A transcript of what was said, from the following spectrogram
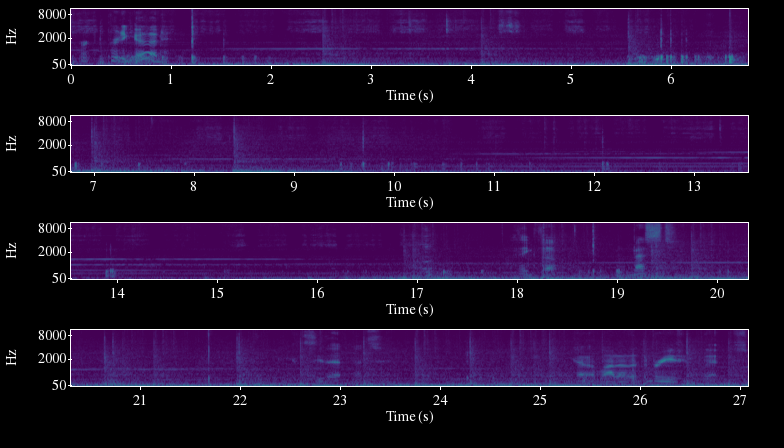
It's working pretty good. Lot of the debris that's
